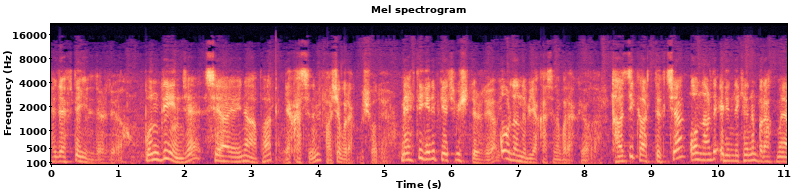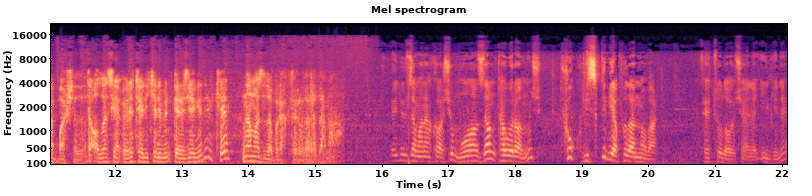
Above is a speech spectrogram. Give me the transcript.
hedef değildir diyor. Bunu deyince CIA ne yapar? Yakasını bir parça bırakmış oluyor. Mehdi gelip geçmiştir diyor. Oradan da bir yakasını bırakıyorlar. Tazik arttıkça onlar da elindekilerini bırakmaya başladı. Allah yani öyle tehlikeli bir dereceye gelir ki namazı da bıraktırırlar adama. Bediüzzaman'a karşı muazzam tavır almış. Çok riskli bir yapılanma var. Fethullah Hoca ile ilgili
